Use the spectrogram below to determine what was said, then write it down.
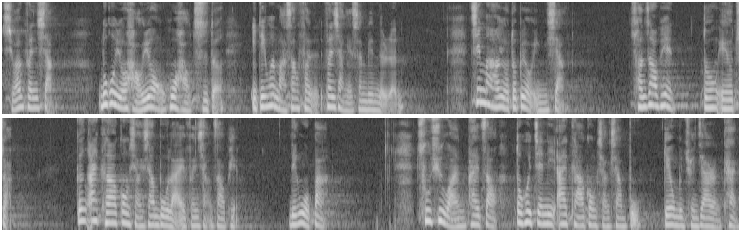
喜欢分享。如果有好用或好吃的，一定会马上分分享给身边的人。亲朋好友都被我影响，传照片都用 AirDrop，跟 iCloud 共享相簿来分享照片。连我爸出去玩拍照都会建立 i c l o 共享相簿给我们全家人看。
